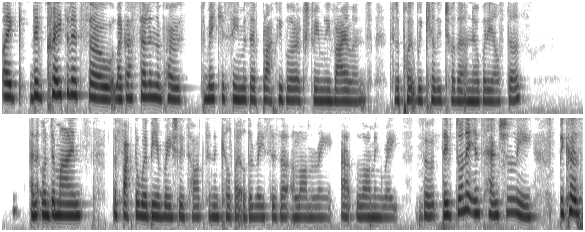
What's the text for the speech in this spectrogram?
like they've created it so like I said in the post to make it seem as if black people are extremely violent to the point we kill each other and nobody else does, and it undermines the fact that we're being racially targeted and killed by other races at alarming at alarming rates. So they've done it intentionally because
